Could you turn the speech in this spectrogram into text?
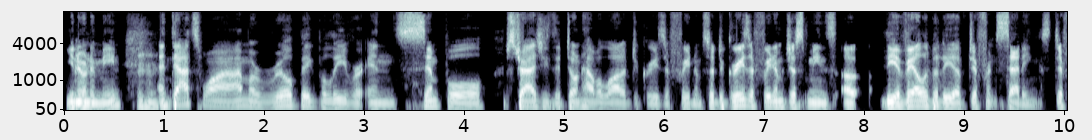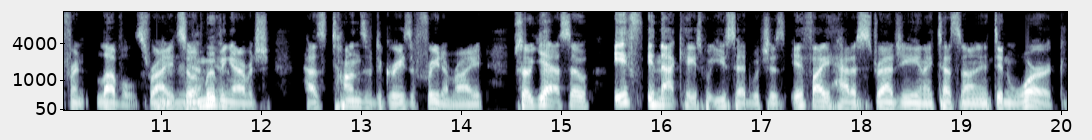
You know mm-hmm. what I mean? Mm-hmm. And that's why I'm a real big believer in simple strategies that don't have a lot of degrees of freedom. So degrees of freedom just means uh, the availability of different settings, different levels, right? Mm-hmm. So yeah, a moving yeah. average has tons of degrees of freedom, right? So yeah, so if in that case what you said, which is if I had a strategy and I tested on it and it didn't work,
